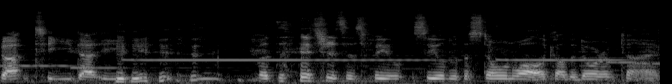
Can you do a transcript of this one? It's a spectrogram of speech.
dot T dot E. but the entrance is feel- sealed with a stone wall called the Door of Time.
